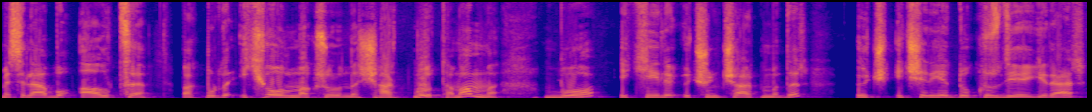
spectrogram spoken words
Mesela bu 6. Bak burada 2 olmak zorunda. Şart bu tamam mı? Bu 2 ile 3'ün çarpımıdır. 3 içeriye 9 diye girer.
